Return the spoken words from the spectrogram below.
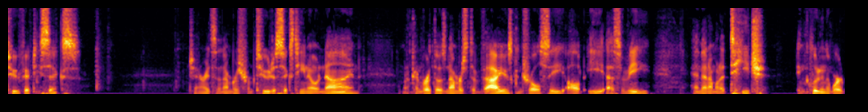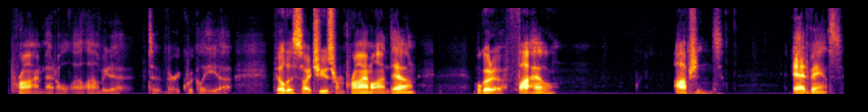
F256 generates the numbers from 2 to 1609. I'm going to convert those numbers to values, Control C, Alt E, S, V and then I'm going to teach including the word prime. That'll allow me to, to very quickly uh, fill this. So I choose from prime on down. We'll go to File, Options, Advanced.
